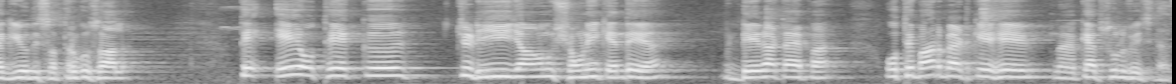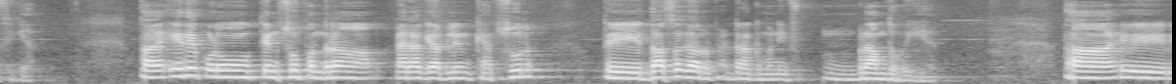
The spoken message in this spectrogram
ਹੈਗੀ ਉਹਦੀ 70 ਕੁ ਸਾਲ। ਤੇ ਇਹ ਉੱਥੇ ਇੱਕ ਝਿੜੀ ਜਾਂ ਉਹਨੂੰ ਛਾਉਣੀ ਕਹਿੰਦੇ ਆ, ਡੇਰਾ ਟਾਈਪ ਆ। ਉੱਥੇ ਬਾਹਰ ਬੈਠ ਕੇ ਇਹ ਕੈਪਸੂਲ ਵੇਚਦਾ ਸੀਗਾ। ਤਾਂ ਇਹਦੇ ਕੋਲੋਂ 315 ਪੈਰਾਗੈਬਲਿਨ ਕੈਪਸੂਲ ਤੇ 10000 ਰੁਪਏ ਡਰਗ ਮਨੀ ਬਰਾਮਦ ਹੋਈ ਹੈ। ਤਾਂ ਇਹ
